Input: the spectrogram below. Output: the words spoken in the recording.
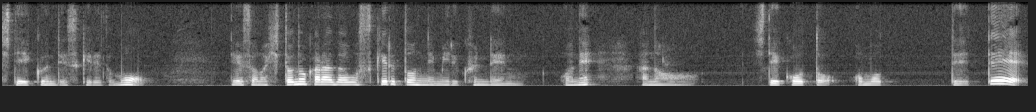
していくんですけれどもでその人の体をスケルトンで見る訓練をねあのしていこうと思ってて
